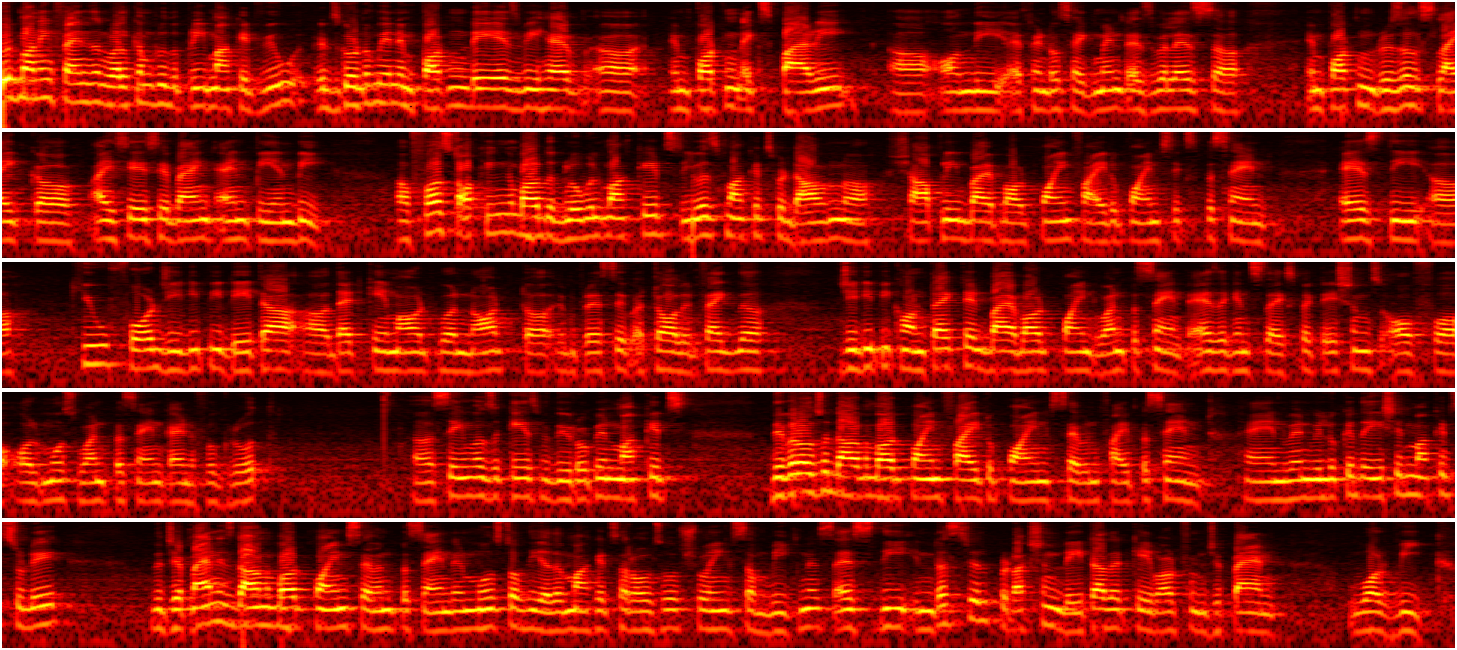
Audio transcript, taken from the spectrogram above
Good morning friends and welcome to the pre-market view. It's going to be an important day as we have uh, important expiry uh, on the F&O segment as well as uh, important results like uh, ICICI Bank and PNB. Uh, first talking about the global markets, US markets were down uh, sharply by about 0.5 to 0.6 percent as the Q4 GDP data that came out were not impressive at all. In fact, the GDP contracted by about 0.1% as against the expectations of uh, almost 1% kind of a growth. Uh, same was the case with the European markets. They were also down about 0.5 to 0.75%. And when we look at the Asian markets today, the Japan is down about 0.7% and most of the other markets are also showing some weakness as the industrial production data that came out from Japan were weak.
